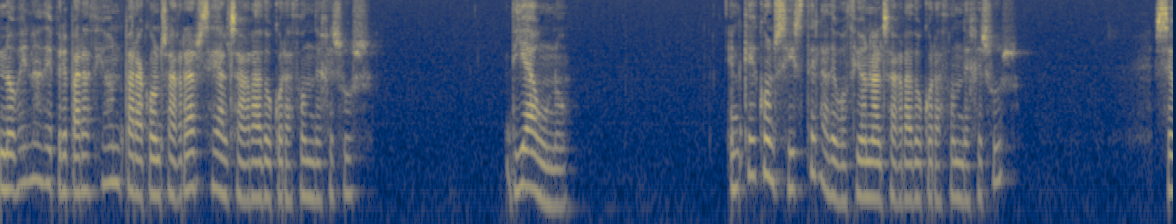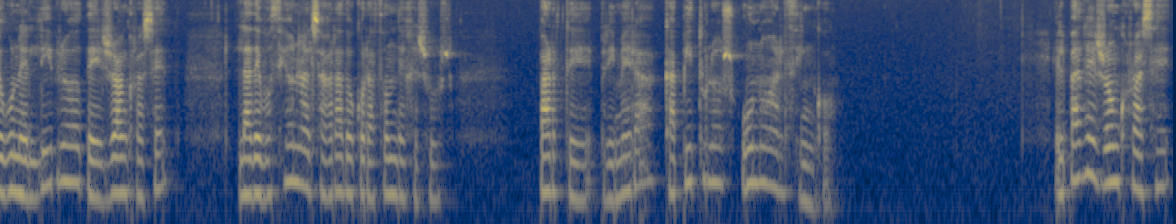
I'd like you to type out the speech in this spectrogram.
Novena de preparación para consagrarse al Sagrado Corazón de Jesús. Día 1. ¿En qué consiste la devoción al Sagrado Corazón de Jesús? Según el libro de Jean Crasset, la devoción al Sagrado Corazón de Jesús, parte primera, capítulos 1 al 5. El padre Jean Crasset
